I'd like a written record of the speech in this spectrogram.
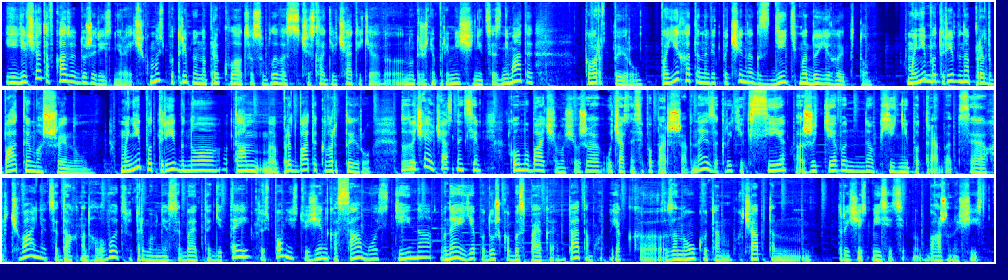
І дівчата вказують дуже різні речі. Комусь потрібно, наприклад, особливо з числа дівчат, які внутрішньо приміщені, це знімати квартиру, поїхати на відпочинок з дітьми до Єгипту. Мені потрібно придбати машину. Мені потрібно там е, придбати квартиру. Зазвичай учасниці, коли ми бачимо, що вже учасниця, по-перше, в неї закриті всі життєво необхідні потреби: це харчування, це дах над головою, це утримання себе та дітей. Тобто повністю жінка самостійна, в неї є подушка безпеки, та там як е, за науку, там, хоча б там 3-6 місяців, ну бажано 6.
